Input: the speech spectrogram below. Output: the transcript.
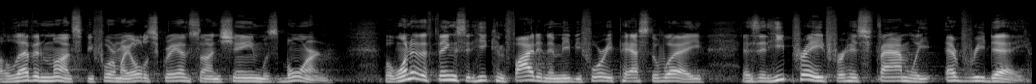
11 months before my oldest grandson, Shane, was born. But one of the things that he confided in me before he passed away is that he prayed for his family every day.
